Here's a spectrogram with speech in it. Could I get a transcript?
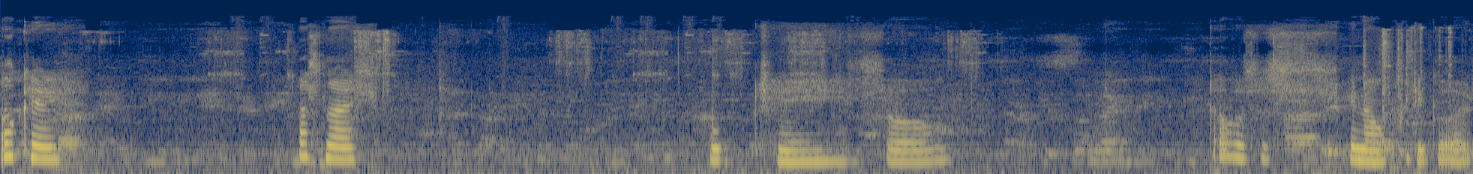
Okay. That's nice. Okay, so that was just, you know, pretty good.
